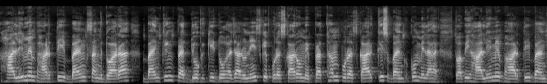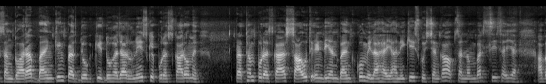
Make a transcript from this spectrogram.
हाल ही में भारतीय बैंक संघ द्वारा बैंकिंग प्रौद्योगिकी 2019 के पुरस्कारों में प्रथम पुरस्कार किस बैंक को मिला है? तो अभी हाल ही में भारतीय बैंक संघ द्वारा बैंकिंग प्रौद्योगिकी 2019 के पुरस्कारों में प्रथम पुरस्कार साउथ इंडियन बैंक को मिला है, यानी कि इस क्वेश्चन का ऑप्शन नंबर सी सही है। अब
